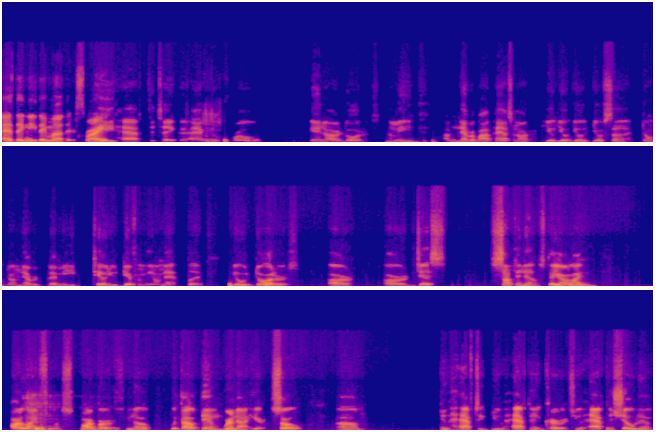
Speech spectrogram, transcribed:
as they need their mothers right We have to take an active role in our daughters. I mean, I'm never bypassing our your your your, your son. Don't don't never let me tell you differently on that. But your daughters are are just something else. They are like our life force, our birth. You know, without them, we're not here. So, um, you have to you have to encourage. You have to show them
